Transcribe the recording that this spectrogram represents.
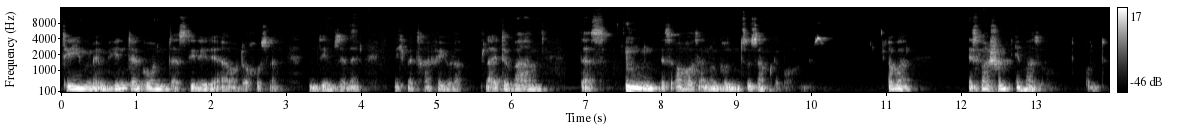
Themen im Hintergrund, dass die DDR und auch Russland in dem Sinne nicht mehr treffig oder pleite waren, dass es auch aus anderen Gründen zusammengebrochen ist. Aber es war schon immer so. Und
